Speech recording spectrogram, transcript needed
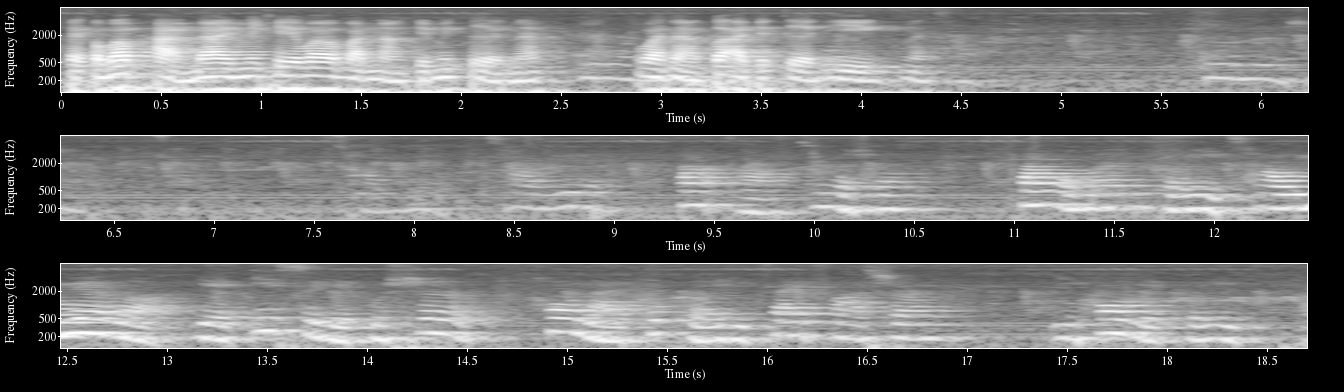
แต่คำว่าผ่านได้ไม่ใช่ว่าวันหลังจะไม่เกิดนะ วันหลังก็อาจจะเกิดอีกนะ 当啊，这么说，当我们可以超越了，也意思也不是后来不可以再发生，以后也可以啊、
